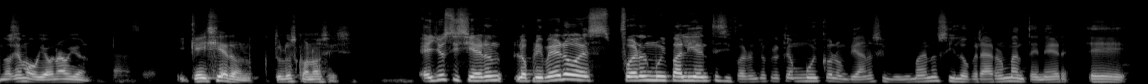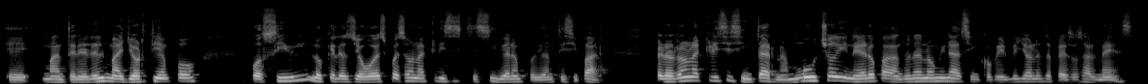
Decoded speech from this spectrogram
no se movía un avión. ¿Y qué hicieron? Tú los conoces ellos hicieron, lo primero es, fueron muy valientes y fueron yo creo que muy colombianos y muy humanos y lograron mantener, eh, eh, mantener el mayor tiempo posible, lo que les llevó después a una crisis que sí hubieran podido anticipar. Pero era una crisis interna, mucho dinero pagando una nómina de 5 mil millones de pesos al mes,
